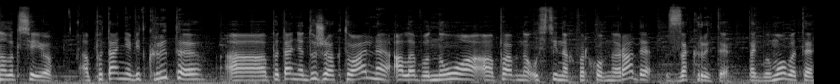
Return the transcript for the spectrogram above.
Пане Олексію, питання відкрите, питання дуже актуальне, але воно певно у стінах Верховної Ради закрите, так би мовити,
